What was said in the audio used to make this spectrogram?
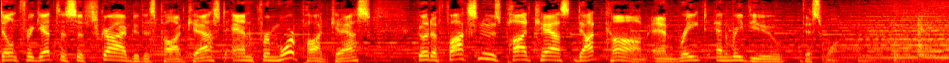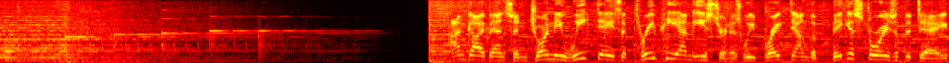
Don't forget to subscribe to this podcast, and for more podcasts Go to foxnewspodcast.com and rate and review this one. I'm Guy Benson. Join me weekdays at 3 p.m. Eastern as we break down the biggest stories of the day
